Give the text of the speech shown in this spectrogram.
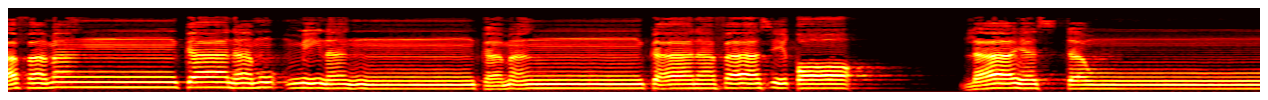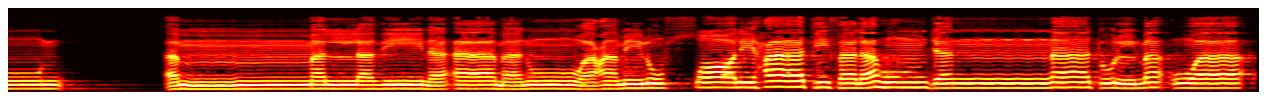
افمن كان مؤمنا كمن كان فاسقا لا يستوون اما الذين امنوا وعملوا الصالحات فلهم جنات الماوى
